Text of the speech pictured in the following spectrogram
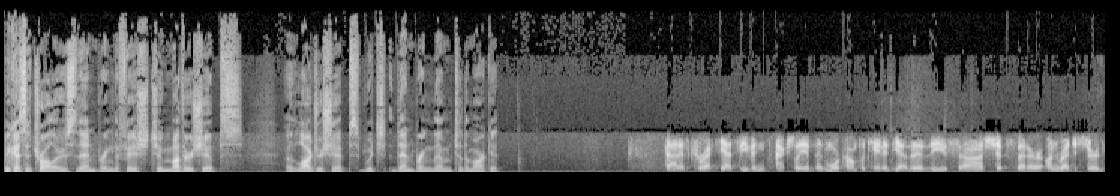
Because the trawlers then bring the fish to mother ships uh, larger ships, which then bring them to the market? That is correct. Yeah, it's even actually a bit more complicated. Yeah, the, these uh, ships that are unregistered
